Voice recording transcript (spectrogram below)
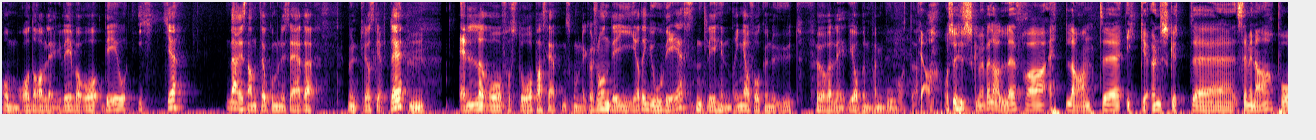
områder av legelivet. Og det er jo ikke være i stand til å kommunisere muntlig og skriftlig. Eller å forstå pasientens kommunikasjon. Det gir deg jo vesentlige hindringer for å kunne utføre legejobben på en god måte. Ja, Og så husker vi vel alle fra et eller annet eh, ikke-ønsket eh, seminar på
